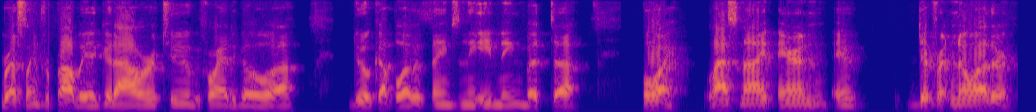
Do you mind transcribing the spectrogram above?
wrestling for probably a good hour or two before I had to go uh, do a couple other things in the evening. But uh, boy, last night, Aaron, different no other,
